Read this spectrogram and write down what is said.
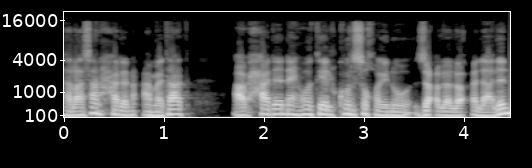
31 ዓመታት ኣብ ሓደ ናይ ሆቴል ኩርሲ ኮይኑ ዘዕለሎ ዕላልን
